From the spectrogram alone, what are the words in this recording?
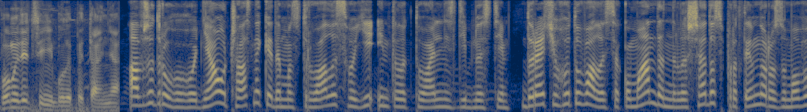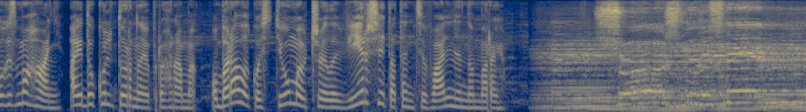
По медицині були питання. А вже другого дня учасники демонстрували свої інтелектуальні здібності. До речі, готувалася команда не лише до спортивно-розумових змагань, а й до культурної програми. Обирали костюми, вчили вірші та танцювальні номери. Що ж буде з ним?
